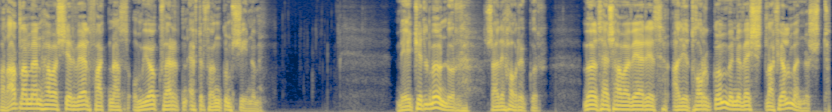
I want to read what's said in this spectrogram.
hvað alla menn hafa sér vel fagnað og mjög hvern eftir föngum sínum. Mikill munur, sagði Háregur, mun þess hafa verið að í torgum muni vestla fjölmennust.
